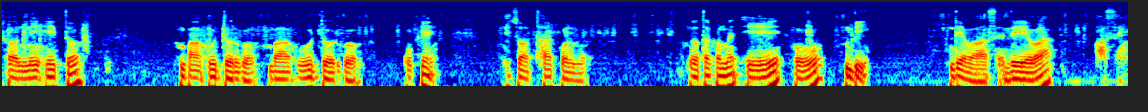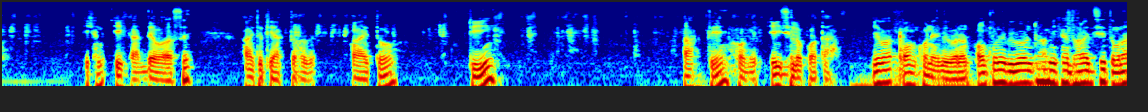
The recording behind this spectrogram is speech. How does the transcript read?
সন্নিহিত বাহুর দৈর্ঘ্য বাহুর দৈর্ঘ্য, ওকে? যথাক্রমে যথাক্রমে এ, ও বি দেওয়া আছে দেওয়া আছে। এখানে এ কার দেওয়া আছে। আয়তটি আঁকতে হবে। আয়তটি আঁকতে হবে। এই ছিল কথা। এবার অঙ্কনের বিবরণ। অঙ্কনের বিবরণটা আমি এখানে ধরা দিচ্ছি তোমরা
